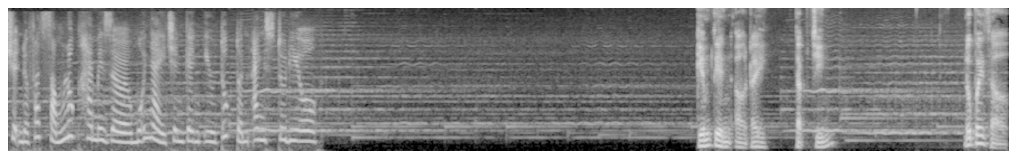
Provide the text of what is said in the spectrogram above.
Chuyện được phát sóng lúc 20 giờ mỗi ngày trên kênh YouTube Tuấn Anh Studio. Kiếm tiền ở đây, tập 9 Lúc bấy giờ,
